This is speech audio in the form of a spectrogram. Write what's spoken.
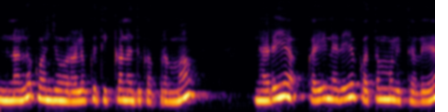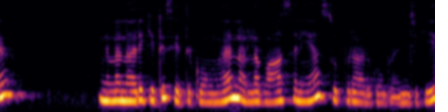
இது நல்லா கொஞ்சம் ஓரளவுக்கு திக்கானதுக்கப்புறமா நிறைய கை நிறைய கொத்தமல்லி தலையை நல்லா நறுக்கிட்டு சேர்த்துக்கோங்க. நல்லா வாசனையாக சூப்பராக இருக்கும் கஞ்சிக்கு.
